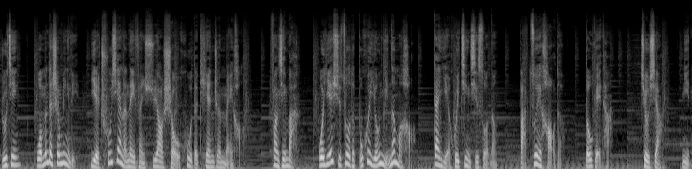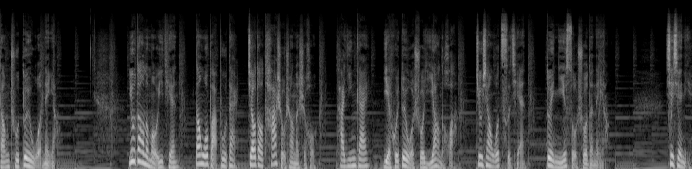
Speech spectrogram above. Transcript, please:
如今，我们的生命里也出现了那份需要守护的天真美好。放心吧，我也许做的不会有你那么好，但也会尽其所能，把最好的都给他，就像你当初对我那样。又到了某一天，当我把布袋。交到他手上的时候，他应该也会对我说一样的话，就像我此前对你所说的那样。谢谢你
